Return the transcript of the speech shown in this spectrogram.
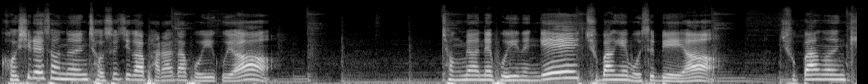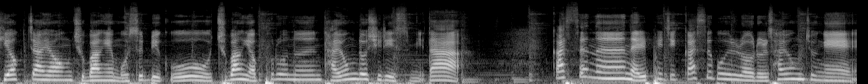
거실에서는 저수지가 바라다 보이고요. 정면에 보이는 게 주방의 모습이에요. 주방은 기역자형 주방의 모습이고 주방 옆으로는 다용도실이 있습니다. 가스는 LPG 가스 보일러를 사용 중에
